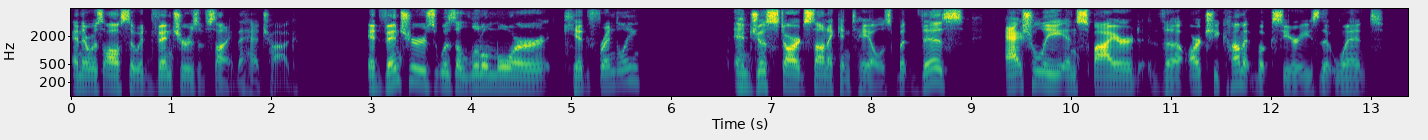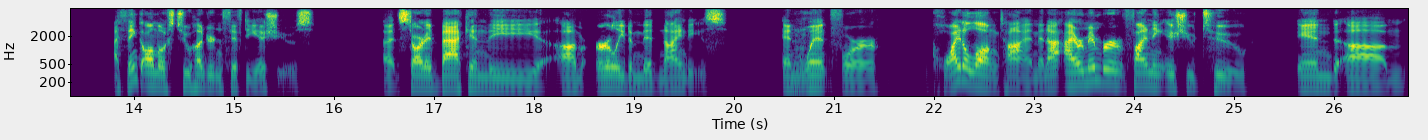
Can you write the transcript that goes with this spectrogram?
and there was also Adventures of Sonic the Hedgehog. Adventures was a little more kid friendly and just starred Sonic and Tails, but this actually inspired the Archie comic book series that went, I think, almost 250 issues. Uh, it started back in the um, early to mid 90s and Hmm. went for quite a long time. And I, I remember finding issue two in um,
